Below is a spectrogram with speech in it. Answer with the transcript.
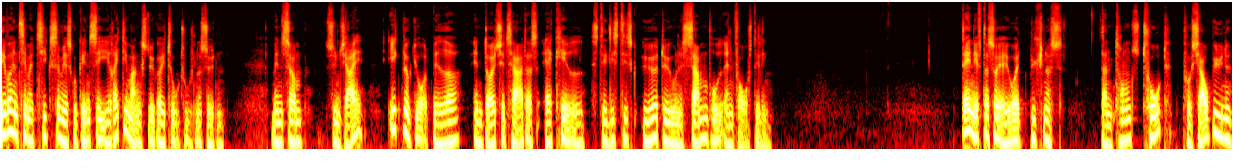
Det var en tematik, som jeg skulle gense i rigtig mange stykker i 2017, men som, synes jeg, ikke blev gjort bedre end Deutsche Theaters akavede, stilistisk øredøvende sammenbrud af en forestilling. Dagen efter så jeg jo et Büchners Dantons Tod på Schaubyne,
